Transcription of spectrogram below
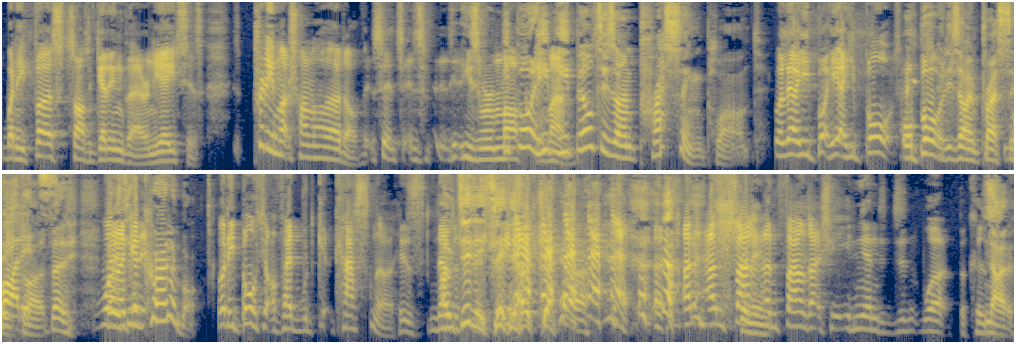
when he first started getting there in the eighties, pretty much unheard of. It's, it's, it's he's a remarkable he, bought, he, he, built his own pressing plant. Well, yeah, he bought. Yeah, he bought or bought his own pressing bought plant. It. But, well, but it's incredible. It, well, he bought it off Edward Kassner, his Oh, did he? Did he? Okay. and, and, found, and, found, actually in the end it didn't work because no.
